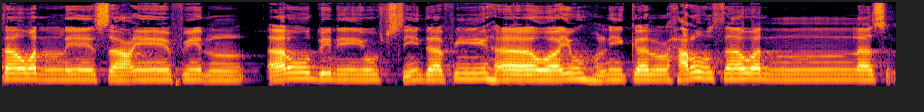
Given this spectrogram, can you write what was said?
تولي سعي في الأرض ليفسد فيها ويهلك الحرث والنسل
